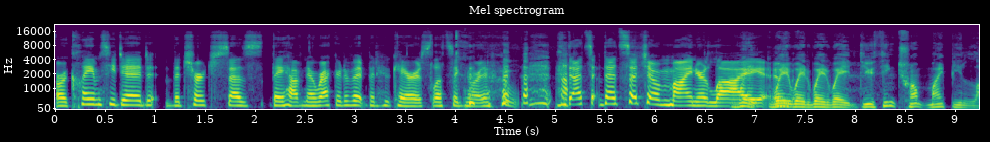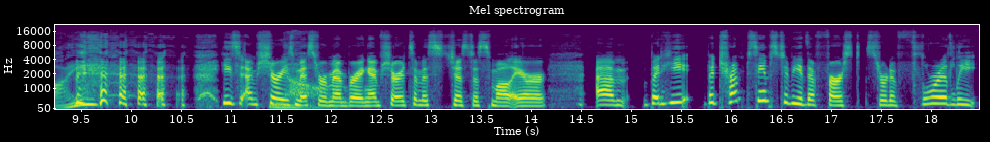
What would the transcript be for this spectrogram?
or claims he did. The church says they have no record of it, but who cares? Let's ignore it. that's that's such a minor lie. Wait, wait, wait, wait, wait. Do you think Trump might be lying? he's. I'm sure he's No. misremembering. I'm sure it's a mis- just a small error. Um, but he. But Trump seems to be the first sort of floridly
